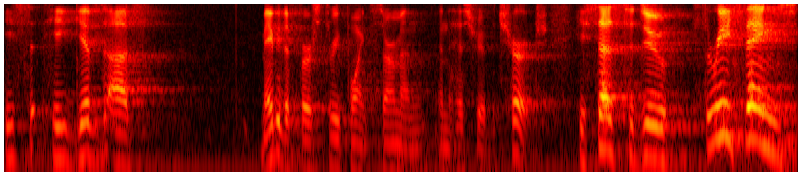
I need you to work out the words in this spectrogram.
He, he gives us maybe the first three point sermon in the history of the church. He says to do three things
